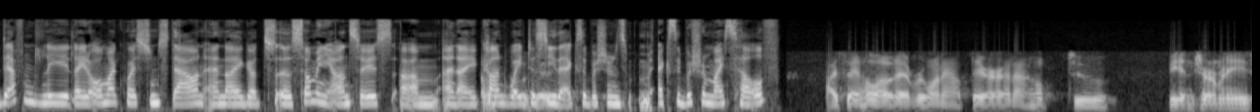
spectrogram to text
definitely laid all my questions down, and I got uh, so many answers. Um, and I oh, can't wait okay. to see the exhibitions exhibition myself. I say hello to everyone out there, and I hope to be in Germany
